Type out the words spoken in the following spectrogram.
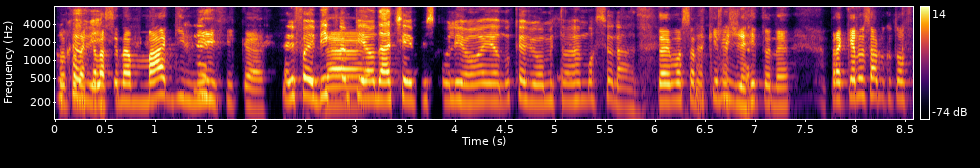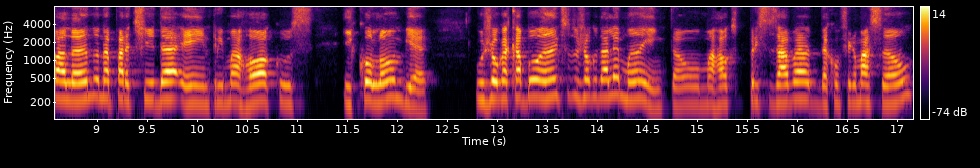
quanto naquela cena magnífica. Ele foi bicampeão da, da Champions com o Lyon e eu nunca vi um homem tão emocionado. Tão emocionado daquele jeito, né? Para quem não sabe o que eu tô falando, na partida entre Marrocos e Colômbia, o jogo acabou antes do jogo da Alemanha, então o Marrocos precisava da confirmação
